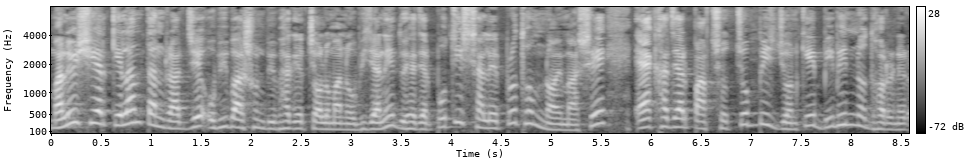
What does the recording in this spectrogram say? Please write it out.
মালয়েশিয়ার কেলান্তান রাজ্যে অভিবাসন বিভাগের চলমান অভিযানে দুই হাজার পঁচিশ সালের প্রথম নয় মাসে এক হাজার পাঁচশো চব্বিশ জনকে বিভিন্ন ধরনের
